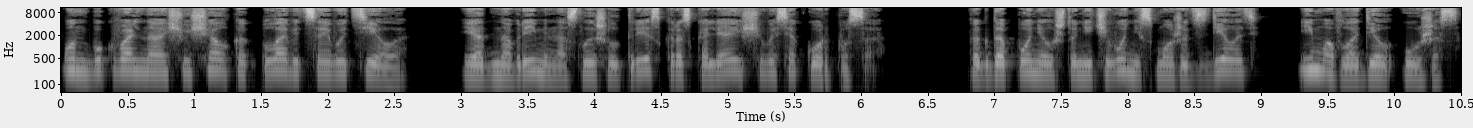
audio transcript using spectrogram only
Он буквально ощущал, как плавится его тело, и одновременно слышал треск раскаляющегося корпуса. Когда понял, что ничего не сможет сделать, им овладел ужас.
